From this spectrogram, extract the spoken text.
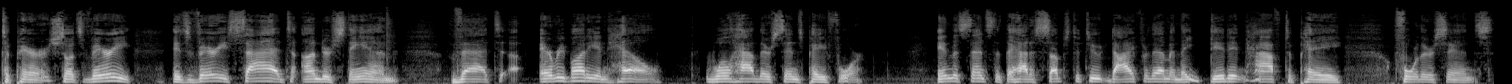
to perish. So it's very, it's very sad to understand that uh, everybody in hell will have their sins paid for in the sense that they had a substitute die for them and they didn't have to pay for their sins.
